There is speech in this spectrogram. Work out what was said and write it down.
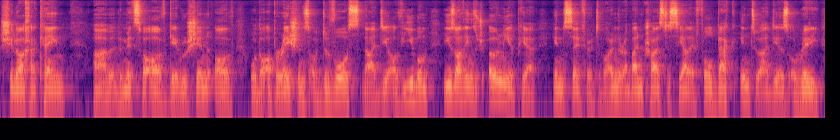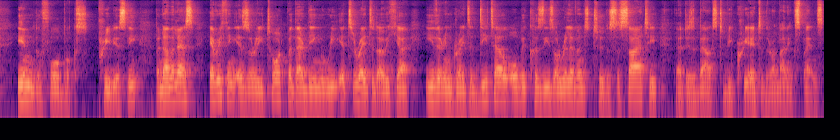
Shiloach HaKain, um, the mitzvah of gerushin, of or the operations of divorce, the idea of yibum. These are things which only appear in Sefer Devarim. The Ramban tries to see how they fall back into ideas already in the four books previously. But nonetheless, everything is already taught, but they're being reiterated over here either in greater detail or because these are relevant to the society that is about to be created, the Ramban explains.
